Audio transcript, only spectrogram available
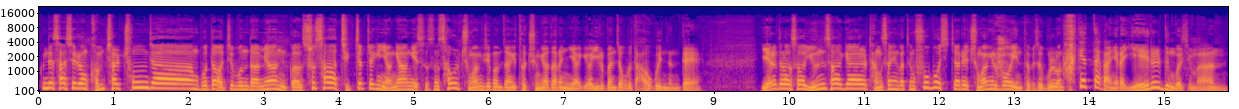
근데 사실은 검찰총장보다 어찌 본다면 그러니까 수사 직접적인 영향에 있어서는 서울중앙지검장이 더 중요하다는 이야기가 일반적으로 나오고 있는데 예를 들어서 윤석열 당선인 같은 후보 시절에 중앙일보 인터뷰에서 물론 하겠다가 아니라 예를 든 거지만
